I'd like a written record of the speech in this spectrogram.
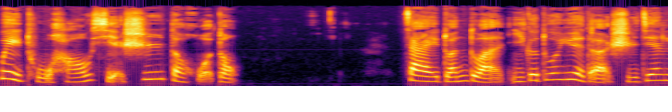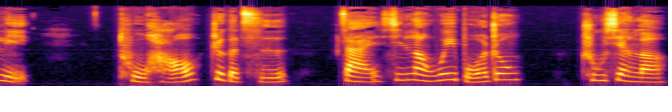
为土豪写诗的活动，在短短一个多月的时间里，“土豪”这个词在新浪微博中出现了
